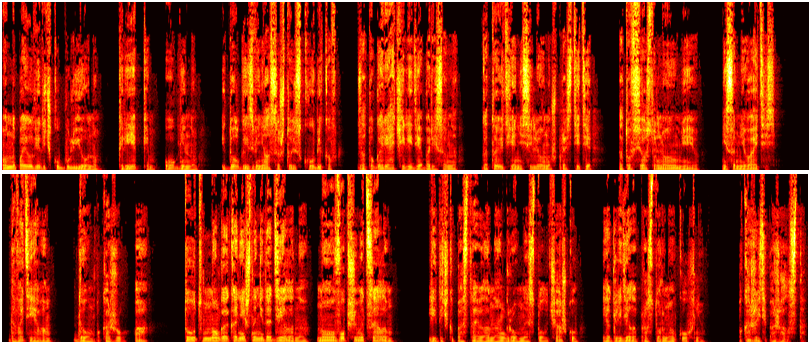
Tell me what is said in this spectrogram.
Он напоил Лидочку бульоном, крепким, огненным, и долго извинялся, что из кубиков, зато горячий, Лидия Борисовна. Готовить я не силен уж, простите, зато все остальное умею, не сомневайтесь. Давайте я вам дом покажу, а? Тут многое, конечно, недоделано, но в общем и целом Лидочка поставила на огромный стол чашку и оглядела просторную кухню. «Покажите, пожалуйста».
